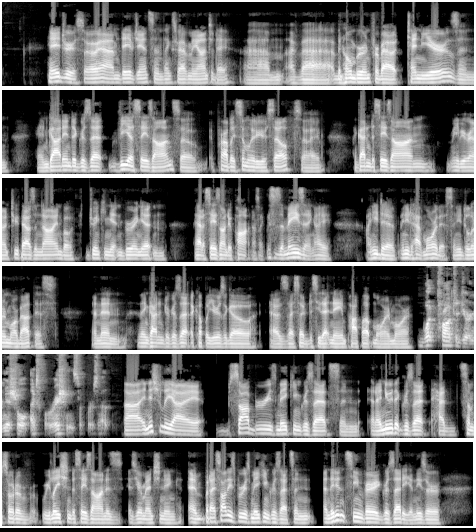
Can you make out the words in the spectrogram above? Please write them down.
Hey Drew, so yeah, I'm Dave Jansen. Thanks for having me on today. Um, I've uh, I've been homebrewing for about ten years and and got into Grisette via saison, so probably similar to yourself. So I I got into saison maybe around 2009, both drinking it and brewing it, and I had a saison Dupont. And I was like, this is amazing. I I need to I need to have more of this. I need to learn more about this. And then then got into Grisette a couple years ago as I started to see that name pop up more and more. What prompted your initial explorations of Grisette? Uh, initially, I saw breweries making grisettes, and, and I knew that grisette had some sort of relation to saison, as as you're mentioning. And but I saw these breweries making grisettes, and and they didn't seem very grisetty. And these are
